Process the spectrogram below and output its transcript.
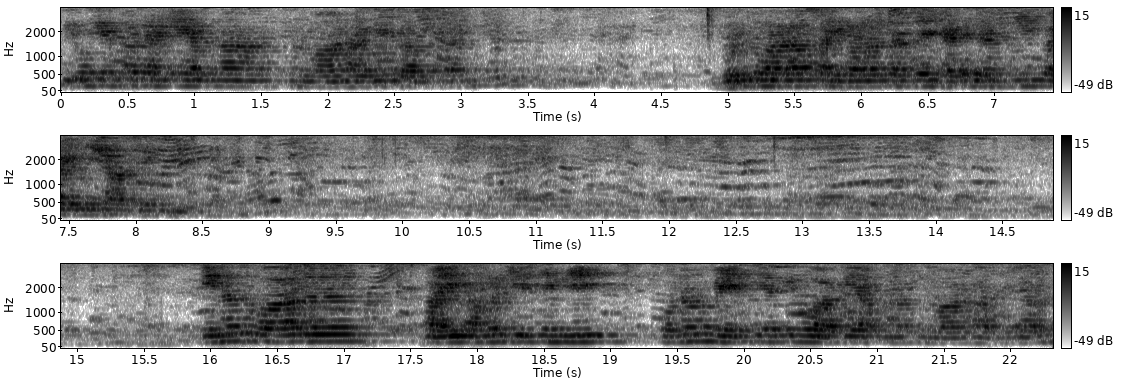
ਕਿ ਉਹ ਕਿਰਪਾ ਕਰਕੇ ਆਪਣਾ ਸਨਮਾਨ ਆਗੇ ਪ੍ਰਾਪਤ ਕਰਨ। ਗੁਰਦੁਆਰਾ ਭਾਈ ਵਾਲਾ ਸਾਹਿਬ ਦੇ ਹੈਡ ਗ੍ਰੰਥੀ ਭਾਈ ਨਿਸ਼ਾਨ ਸਿੰਘ ਜੀ। ਇਹਨਾਂ ਤੋਂ ਬਾਅਦ ਭਾਈ ਅਮਰਜੀਤ ਸਿੰਘ ਜੀ, ਉਹਨਾਂ ਨੂੰ ਬੇਨਤੀ ਹੈ ਕਿ ਉਹ ਆ ਕੇ ਆਪਣਾ ਸਨਮਾਨ ਹਾਸਲ ਕਰਨ।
